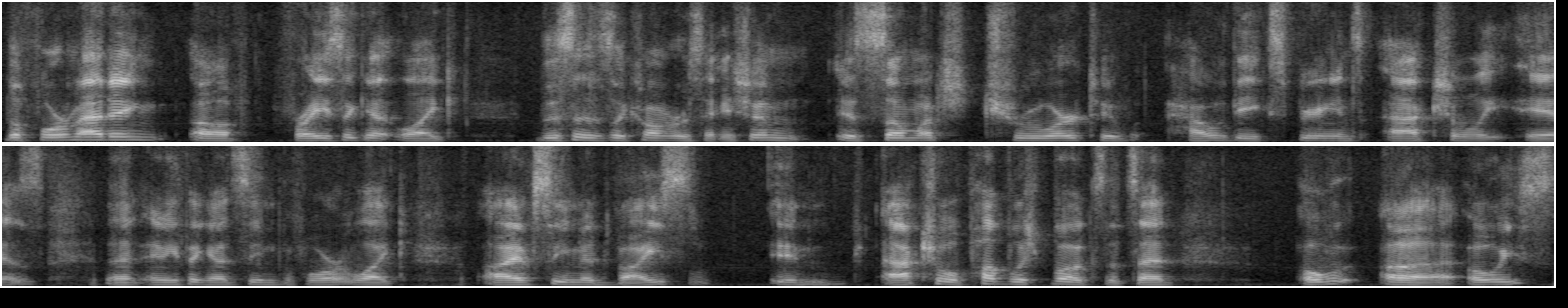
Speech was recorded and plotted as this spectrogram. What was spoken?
The formatting of phrasing it like this is a conversation is so much truer to how the experience actually is than anything I'd seen before. Like I've seen advice in actual published books that said, "Oh, uh, always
